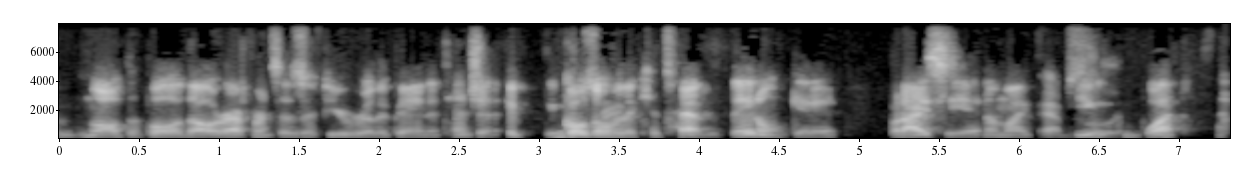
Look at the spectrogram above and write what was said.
multiple adult references if you're really paying attention. It, it goes over the kids' heads. They don't get it, but I see it, and I'm like, Absolutely. what?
